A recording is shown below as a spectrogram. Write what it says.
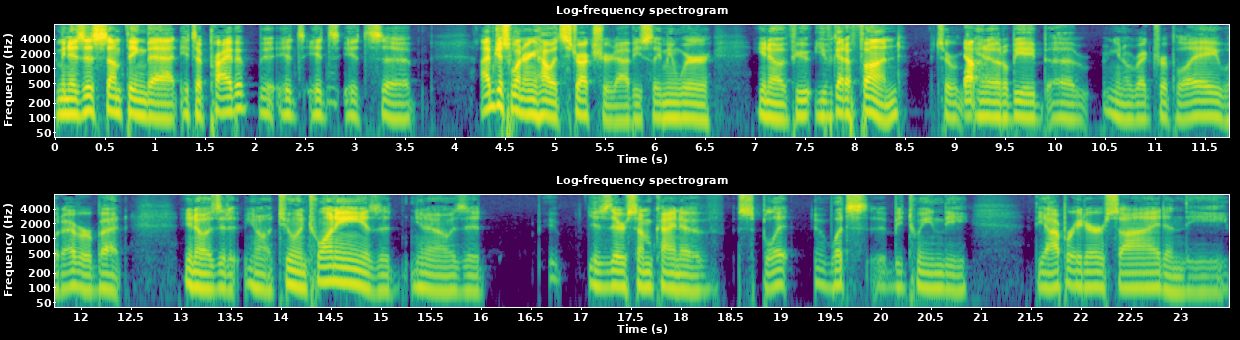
I mean, is this something that it's a private? It's it's it's. Uh, I'm just wondering how it's structured. Obviously, I mean, we're, you know, if you you've got a fund, so Yep. you know it'll be, uh, you know, Reg AAA, whatever. But you know, is it you know two and twenty? Is it you know is it is there some kind of split? What's between the the operator side and the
